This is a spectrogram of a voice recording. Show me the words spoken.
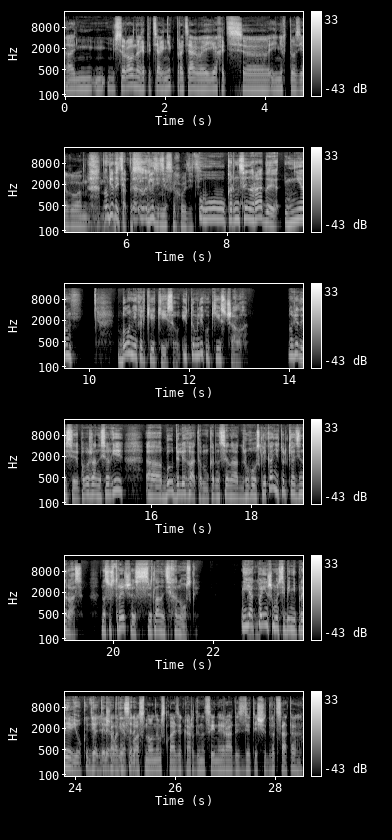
все роўна гэты цягнік працягвае ехаць і ніхто з яго ну, ведаеце глядзіце сыходзіць. у карнацыйнай рады не было некалькі кейсаў і тым ліку кейс чалага Ну, ведаеце паважаны Сергей э, быў дэлегатам карнацыйна другого склікання толькі один раз на сустрэчы з Светланай ціхановскай ніяк по-іншаму себе не праявіў у асноўным складзе каардынацыйнай рады з 2020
